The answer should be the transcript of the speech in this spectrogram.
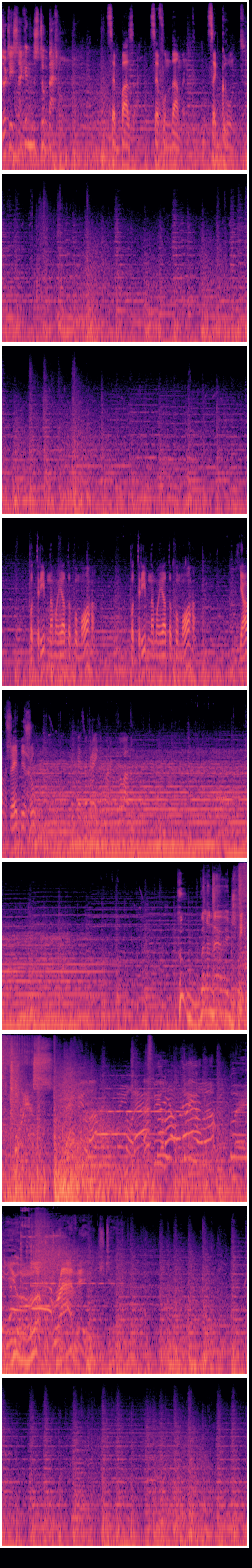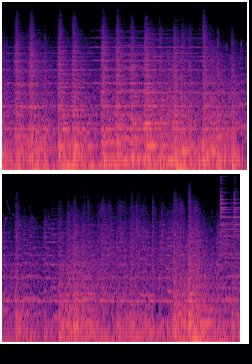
30 seconds to battle. Це база. Це фундамент. Це ґрунт. Потрібна моя допомога. Потрібна моя допомога. Я вже біжу. A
